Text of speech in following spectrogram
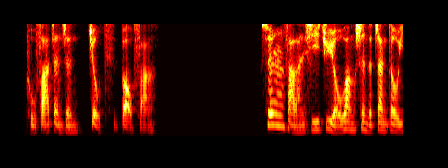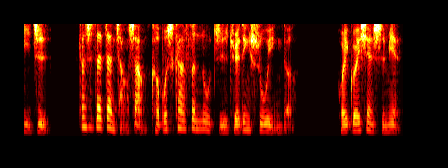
普法战争就此爆发。虽然法兰西具有旺盛的战斗意志，但是在战场上可不是看愤怒值决定输赢的。回归现实面，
